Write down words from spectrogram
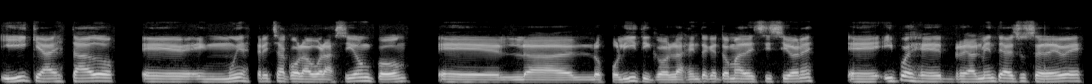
y que ha estado eh, en muy estrecha colaboración con los políticos, la gente que toma decisiones, y pues realmente a eso se debe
